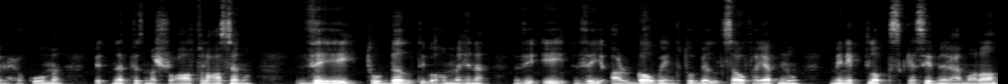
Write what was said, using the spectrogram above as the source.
الحكومة بتنفذ مشروعات في العاصمة They to build يبقى هم هنا they, إيه they are going to build سوف يبنوا many blocks كثير من العمارات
